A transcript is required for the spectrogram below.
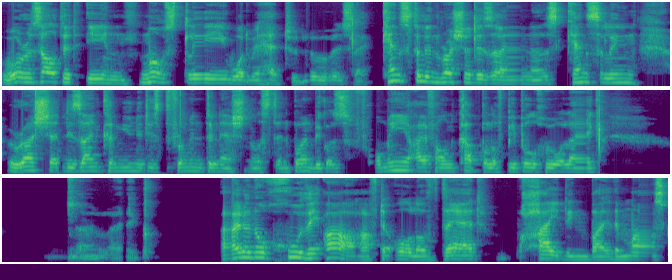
were resulted in mostly what we had to do is like canceling russia designers canceling russia design communities from international standpoint because for me i found couple of people who were like uh, like I don't know who they are after all of that, hiding by the mask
